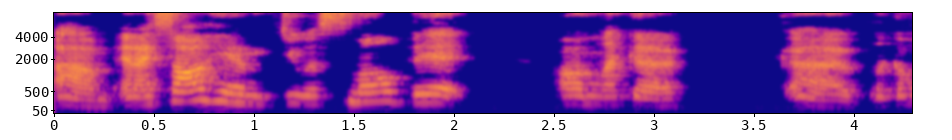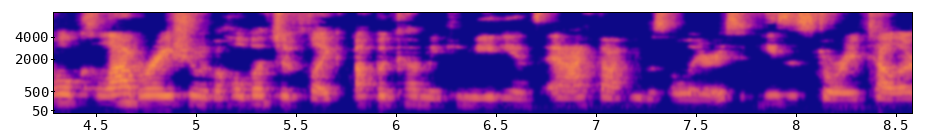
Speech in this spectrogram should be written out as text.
um, and I saw him do a small bit on like a uh, like a whole collaboration with a whole bunch of like up and coming comedians, and I thought he was hilarious. He's a storyteller.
